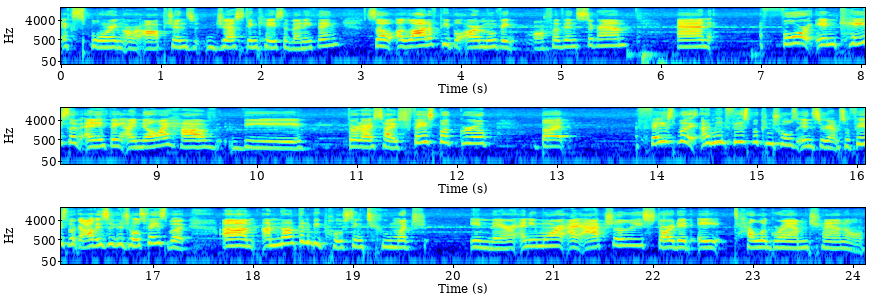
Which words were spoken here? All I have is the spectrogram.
exploring our options just in case of anything. So, a lot of people are moving off of Instagram. And for in case of anything, I know I have the Third Eye Sipes Facebook group, but Facebook, I mean, Facebook controls Instagram, so Facebook obviously controls Facebook. Um, I'm not going to be posting too much in there anymore. I actually started a Telegram channel.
